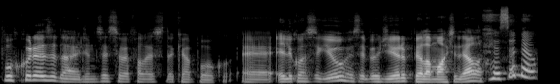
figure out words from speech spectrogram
por curiosidade, não sei se você vai falar isso daqui a pouco. é, ele conseguiu receber o dinheiro pela morte dela? Recebeu.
